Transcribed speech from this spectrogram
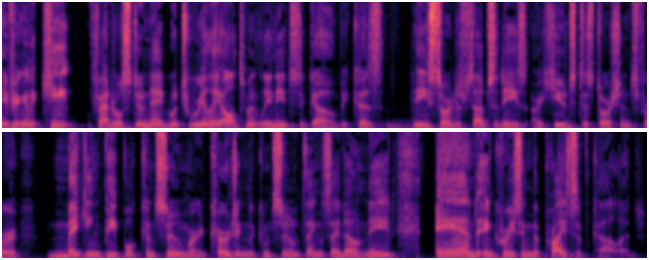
if you're going to keep federal student aid, which really ultimately needs to go because these sort of subsidies are huge distortions for making people consume or encouraging them to consume things they don't need and increasing the price of college.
